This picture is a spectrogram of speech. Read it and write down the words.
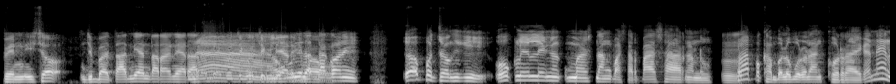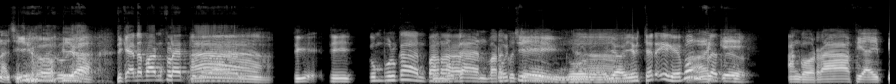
Ben iso jembatani antara arek Nah, kucing-kucing liar aku tak takoni. Ya apa jong iki? Oh keliling aku Mas nang pasar-pasar kan. Hmm. Lah apa gambar lumur nang gorai kan enak sih. Iya iya. Depan flat beneran. Ah, Di dikumpulkan para Kumpulkan para kucing. Ngono. Ya Nah. ya jadi depan Anggora VIP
